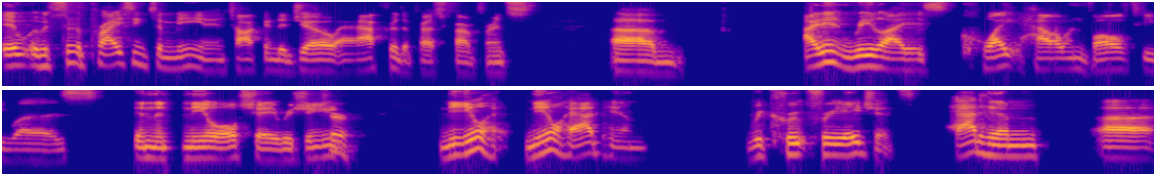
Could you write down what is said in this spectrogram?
it, it, was surprising to me in talking to Joe after the press conference. Um, I didn't realize quite how involved he was in the Neil Olshey regime. Sure. Neil Neil had him recruit free agents, had him uh,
